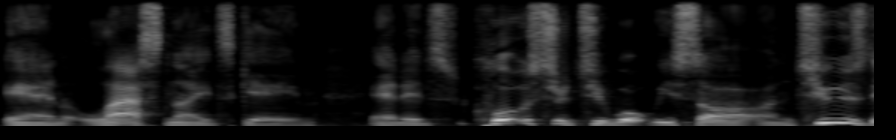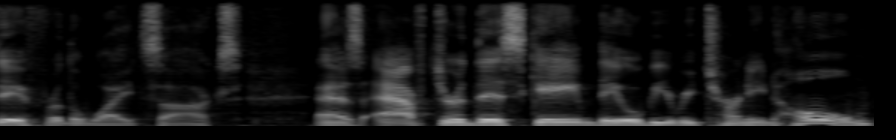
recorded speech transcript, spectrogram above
and last night's game. And it's closer to what we saw on Tuesday for the White Sox, as after this game, they will be returning home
